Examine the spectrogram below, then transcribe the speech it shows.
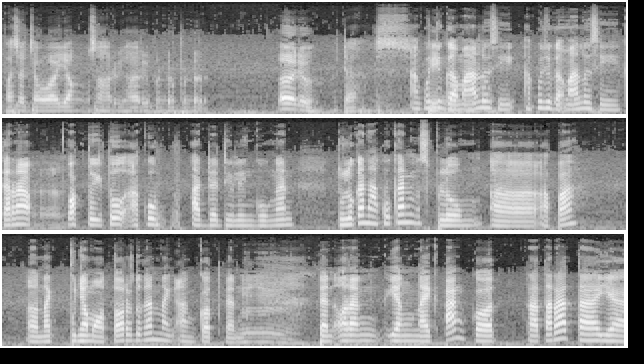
bahasa Jawa yang sehari-hari bener-bener aduh udah Aku juga malu aku. sih. Aku juga malu sih karena Nah. waktu itu aku ada di lingkungan dulu kan aku kan sebelum eh, apa eh, naik punya motor itu kan naik angkot kan. Mm. Dan orang yang naik angkot rata-rata ya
